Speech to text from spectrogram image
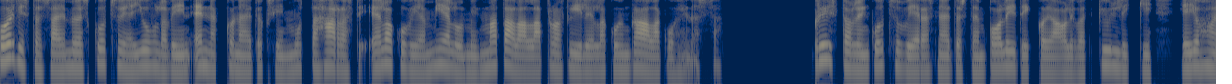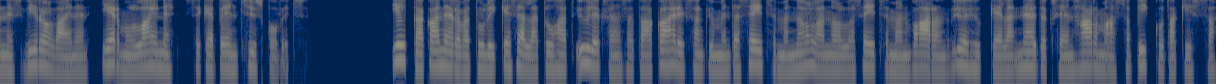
Koivisto sai myös kutsuja juhlaviin ennakkonäytöksiin, mutta harrasti elokuvia mieluummin matalalla profiililla kuin gaalakuhinassa. Bristolin kutsuvierasnäytösten poliitikkoja olivat Kyllikki ja Johannes Virolainen, Jermu Laine sekä Ben Zyskowicz. Ilkka Kanerva tuli kesällä 1987 007 vaaran vyöhykkeellä näytökseen harmaassa pikkutakissa,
